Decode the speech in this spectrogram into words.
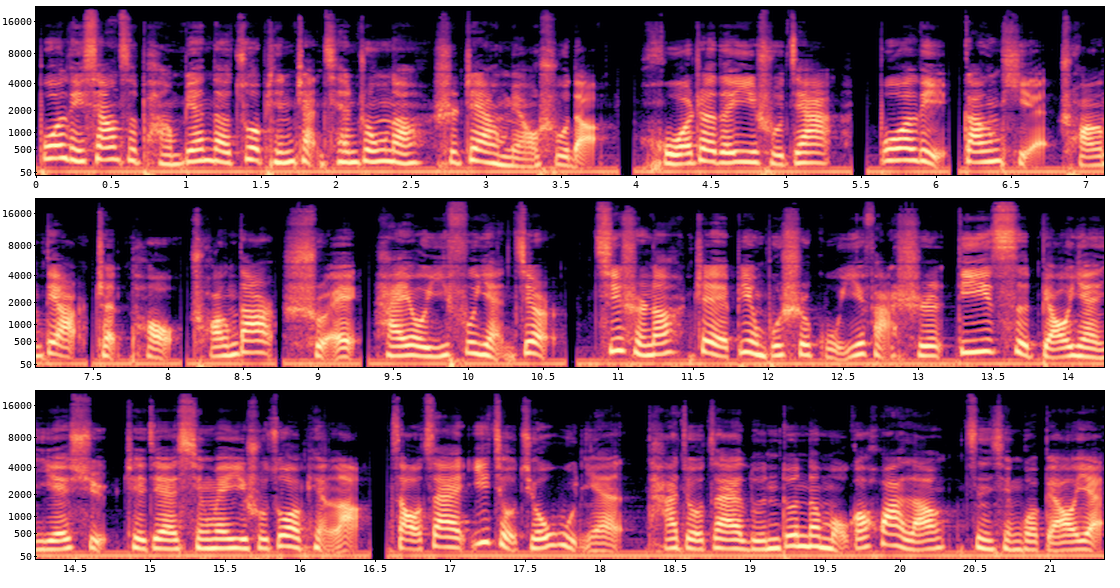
玻璃箱子旁边的作品展签中呢，是这样描述的：“活着的艺术家。”玻璃、钢铁、床垫、枕头、床单、水，还有一副眼镜。其实呢，这也并不是古一法师第一次表演《也许》这件行为艺术作品了。早在1995年，他就在伦敦的某个画廊进行过表演，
